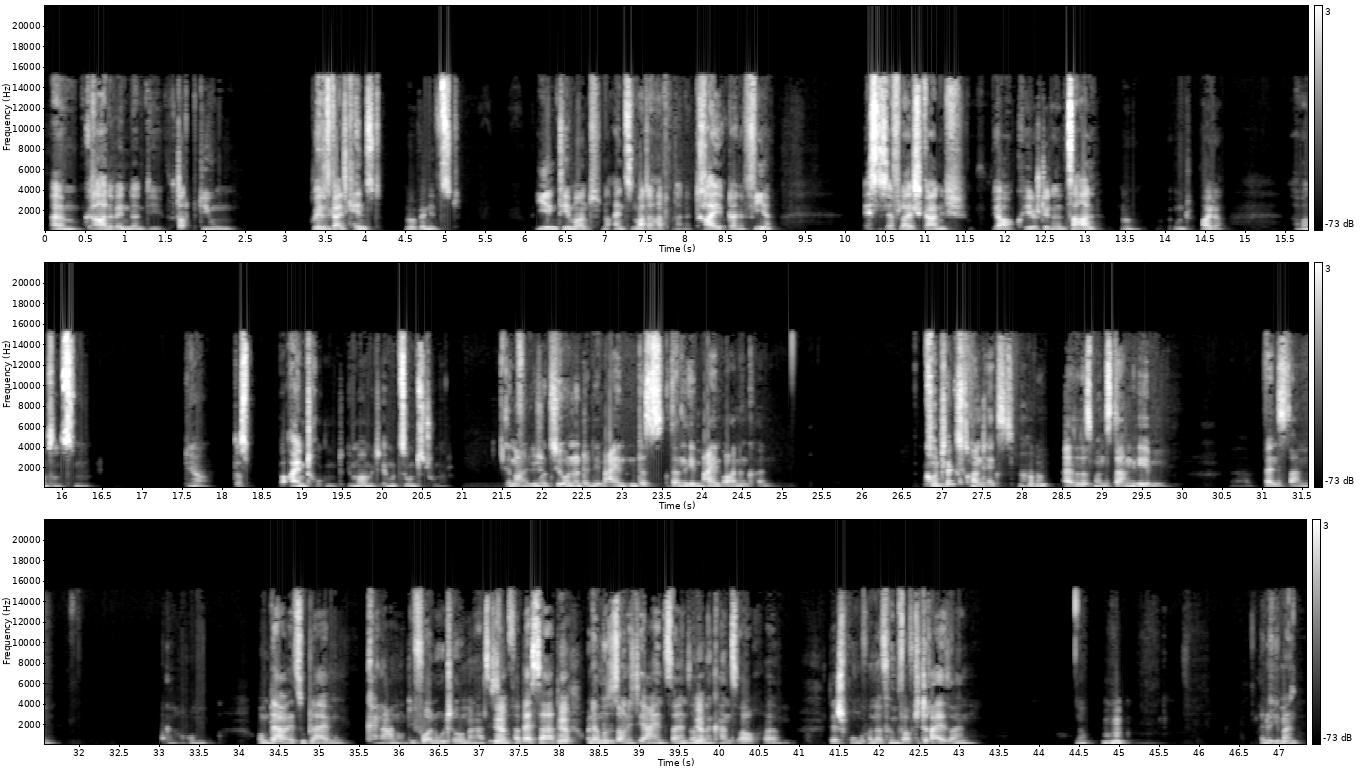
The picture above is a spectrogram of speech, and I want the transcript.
Ähm, gerade wenn dann die Startbedingungen, du jetzt gar nicht kennst, ne, wenn jetzt irgendjemand eine einzelne Matte hat oder eine 3 oder eine 4, ist es ja vielleicht gar nicht, ja, okay, da steht eine Zahl, ne, und weiter. Aber ansonsten, ja, das beeindruckend immer mit Emotionen zu tun hat. Genau. Emotionen und in dem ein, das dann eben einordnen können. Kontext? Kontext. Aha. ne? Also, dass man es dann eben, wenn es dann, genau, um, um dabei zu bleiben, keine Ahnung, die Vornote und man hat sich Ja. dann verbessert. Ja. Und dann muss es auch nicht die Eins sein, sondern Ja. dann kann es auch ähm, der Sprung von der Fünf auf die Drei sein. Mhm. Wenn du jemand,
